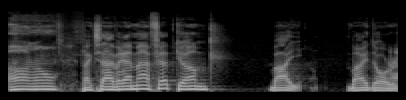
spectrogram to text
Oh non. Fait que ça a vraiment fait comme bye. Bye Dory.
